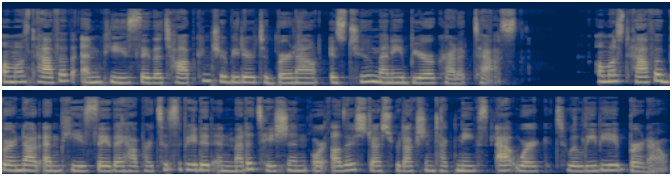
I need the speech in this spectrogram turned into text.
Almost half of NPs say the top contributor to burnout is too many bureaucratic tasks. Almost half of burned out NPs say they have participated in meditation or other stress reduction techniques at work to alleviate burnout.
